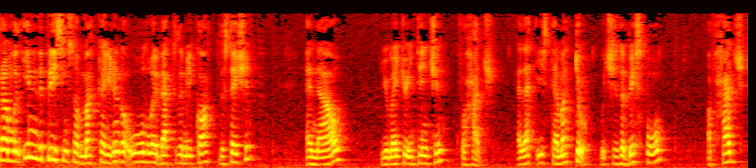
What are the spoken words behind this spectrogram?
from within the precincts of Makkah. You don't go all the way back to the Miqat, the station. And now you make your intention for Hajj. And that is Tamattu, which is the best form of Hajj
